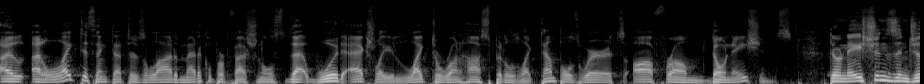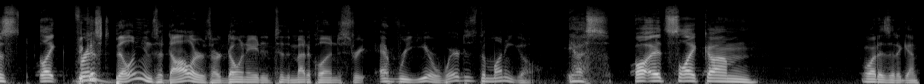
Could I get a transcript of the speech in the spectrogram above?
I I like to think that there's a lot of medical professionals that would actually like to run hospitals like temples where it's off from donations Donations and just like because instance, billions of dollars are donated to the medical industry every year. Where does the money go? Yes. Well, it's like um, what is it again?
